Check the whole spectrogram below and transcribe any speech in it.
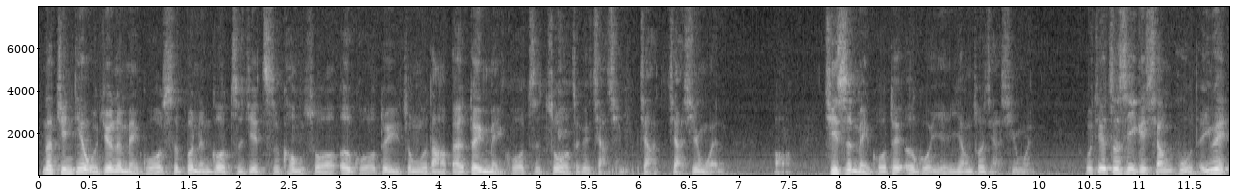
那今天我觉得美国是不能够直接指控说俄国对于中国大呃对美国只做这个假新假假新闻，哦，其实美国对俄国也一样做假新闻。我觉得这是一个相互的，因为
